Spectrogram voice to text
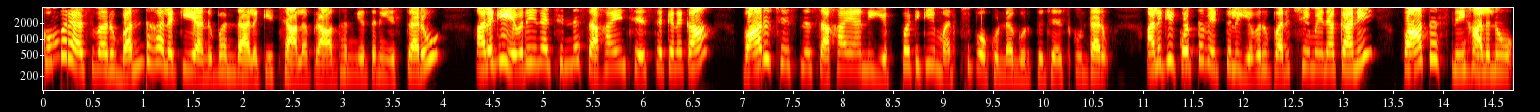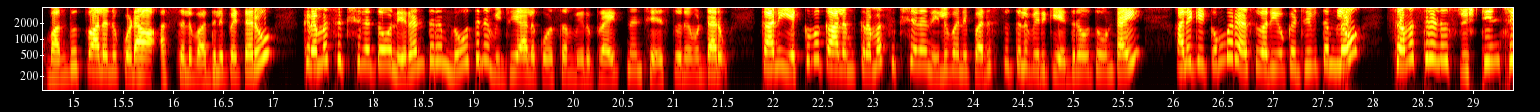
కుంభరాశి వారు బంధాలకి అనుబంధాలకి చాలా ప్రాధాన్యతని ఇస్తారు. అలాగే ఎవరైనా చిన్న సహాయం చేస్తే కనుక వారు చేసిన సహాయాన్ని ఎప్పటికీ మర్చిపోకుండా గుర్తు చేసుకుంటారు. అలాగే కొత్త వ్యక్తులు ఎవరు పరిచయమైనా కానీ పాత స్నేహాలను బంధుత్వాలను కూడా అస్సలు వదిలిపెట్టరు. క్రమశిక్షణతో నిరంతరం నూతన విజయాల కోసం వీరు ప్రయత్నం చేస్తూనే ఉంటారు. కానీ ఎక్కువ కాలం క్రమశిక్షణ నిలువని పరిస్థితులు వీరికి ఎదురవుతూ ఉంటాయి. అలాగే కుంభరాశి వారి యొక్క జీవితంలో సమస్యలను సృష్టించే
